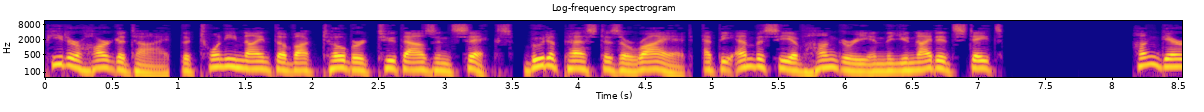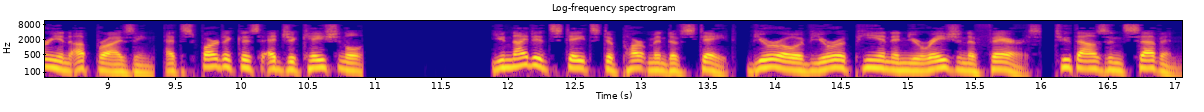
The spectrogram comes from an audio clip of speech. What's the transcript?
Peter 29th of October 2006, Budapest is a riot at the embassy of Hungary in the United States. Hungarian uprising at Spartacus Educational. United States Department of State, Bureau of European and Eurasian Affairs, 2007.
